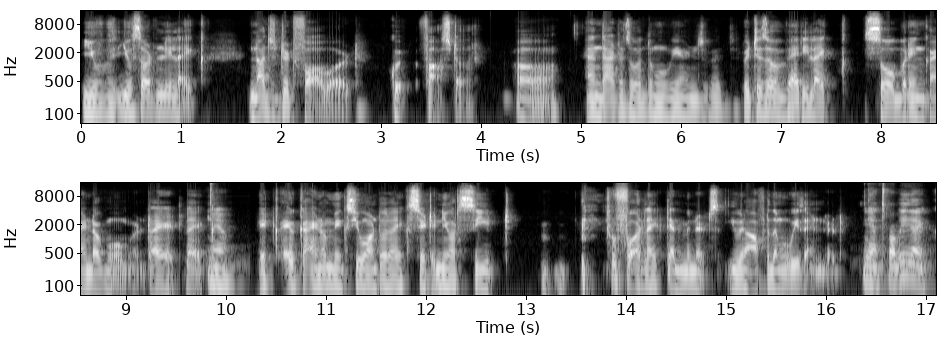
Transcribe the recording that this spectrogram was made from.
You've you certainly like nudged it forward qu- faster. Uh, and that is what the movie ends with which is a very like sobering kind of moment right? Like Yeah. it, it kind of makes you want to like sit in your seat for like 10 minutes even after the movie's ended. Yeah, it's probably like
